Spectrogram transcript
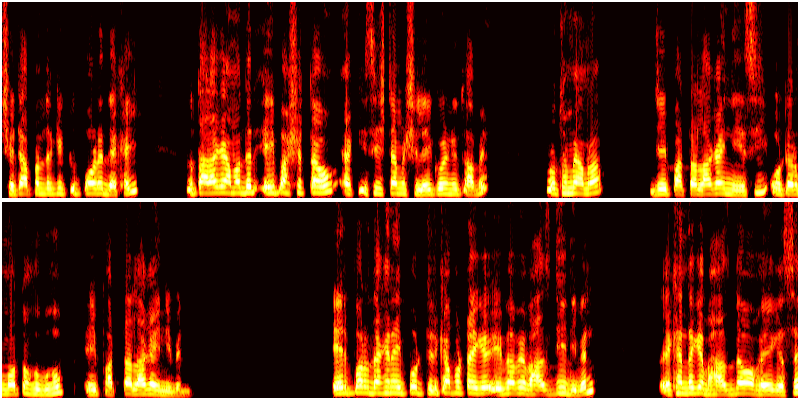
সেটা আপনাদেরকে একটু পরে দেখাই। তো তার আগে আমাদের এই পাশেরটাও একই সিস্টেমে সেলাই করে নিতে হবে। প্রথমে আমরা যে পাটটা লাগাই নিয়েছি, ওটার মতো হুবহুব এই পাটটা লাগাই নেবেন। এরপর দেখেন এই পট্টির কাপড়টা এইভাবে ভাঁজ দিয়ে দিবেন। এখান থেকে ভাঁজ দেওয়া হয়ে গেছে।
